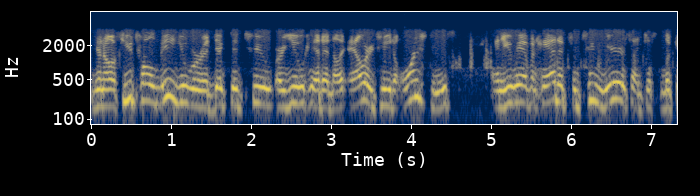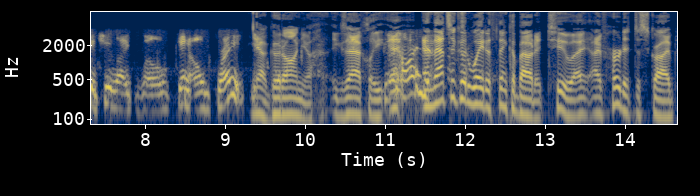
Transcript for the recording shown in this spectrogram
You know, if you told me you were addicted to or you had an allergy to orange juice, and you haven't had it for two years, I just look at you like, well, you know, great. Yeah, good on you. Exactly. And, and, that's a good way to think about it too. I, have heard it described.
